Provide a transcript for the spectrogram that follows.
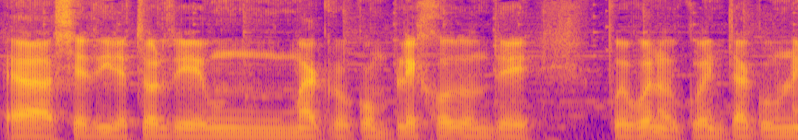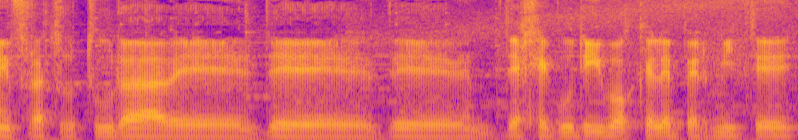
a ser director de un macro complejo donde pues, bueno, cuenta con una infraestructura de, ejecutivos que le permite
